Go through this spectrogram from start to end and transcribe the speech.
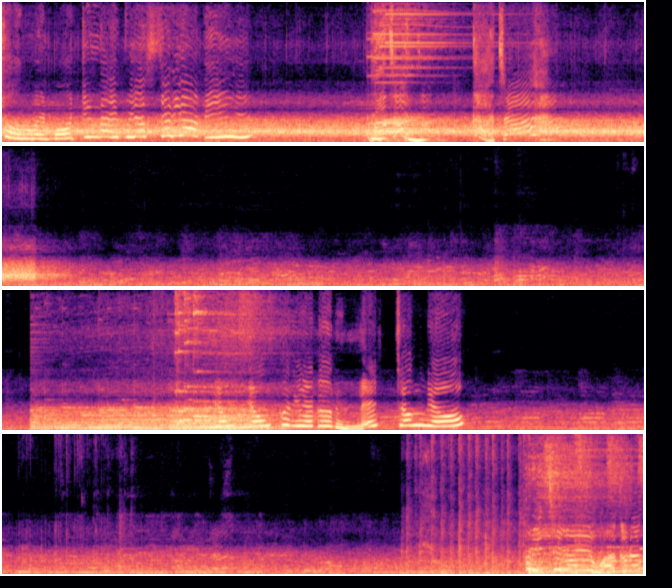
정말 멋진 라이브였어, 야비! 도전! 가자! 뿅뿅 프리에그 룰렛 종료! 프리채널 와그라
